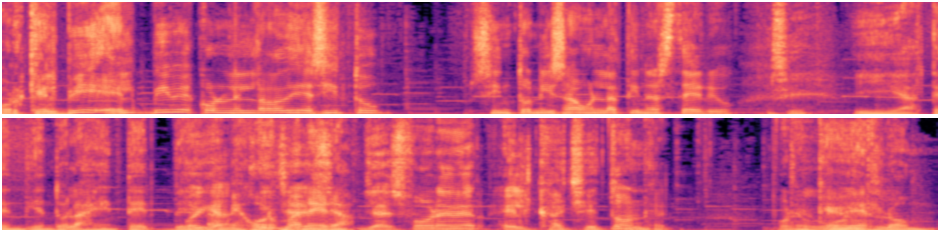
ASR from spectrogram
porque él, él vive con el radiecito sintonizado en Latina Estéreo sí. y atendiendo a la gente de Oiga, la mejor ya manera. Es, ya es forever el cachetón. Porque, que verlo.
